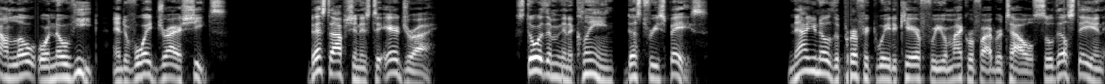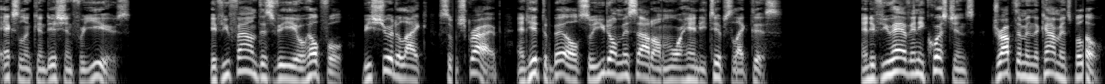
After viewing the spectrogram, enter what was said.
on low or no heat and avoid dryer sheets. Best option is to air dry. Store them in a clean, dust-free space. Now you know the perfect way to care for your microfiber towels so they'll stay in excellent condition for years. If you found this video helpful, be sure to like, subscribe, and hit the bell so you don't miss out on more handy tips like this. And if you have any questions, drop them in the comments below.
